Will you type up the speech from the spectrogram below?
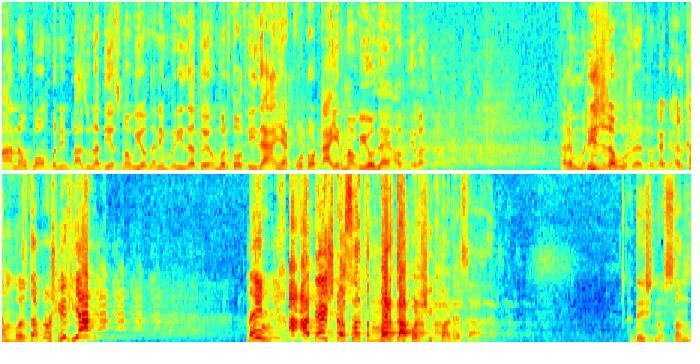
માનવ બોમ્બ બનીને બાજુના દેશમાં વયો જાય ને મરી જાય તો અમર તો થઈ જાય, અહીંયા ખોટો ટાયરમાં વયો જાય. હવે એવા તારે મરી જ જવું છે તો કંઈક હરખા મરતા તો શીખ યાર. નહીં, આ દેશનો સંત મરતા પણ શીખવાડે સાહેબ. આ દેશનો સંત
